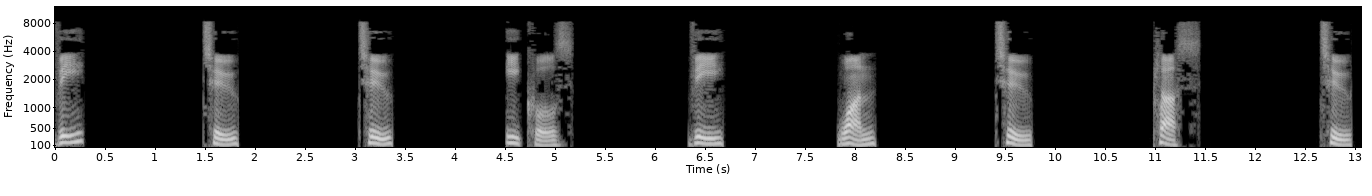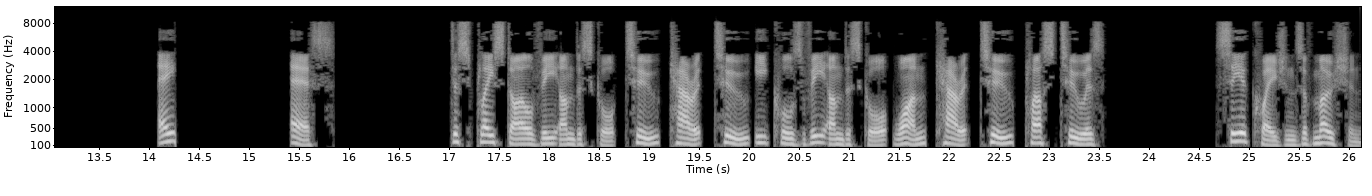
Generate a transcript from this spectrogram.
v two two equals v one two plus 2 a s display style v underscore 2 caret 2 equals v underscore 1 caret 2 plus 2 as see equations of motion.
